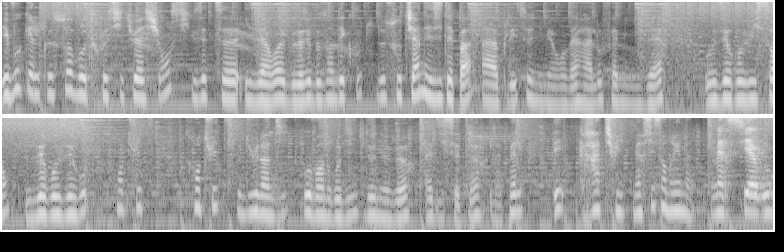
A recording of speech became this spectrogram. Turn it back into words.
Et vous, quelle que soit votre situation, si vous êtes isérois et que vous avez besoin d'écoute, de soutien, n'hésitez pas à appeler ce numéro vert Allo Famille Isère au 0800 00 38 38 du lundi au vendredi de 9h à 17h. L'appel est gratuit. Merci Sandrine. Merci à vous.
